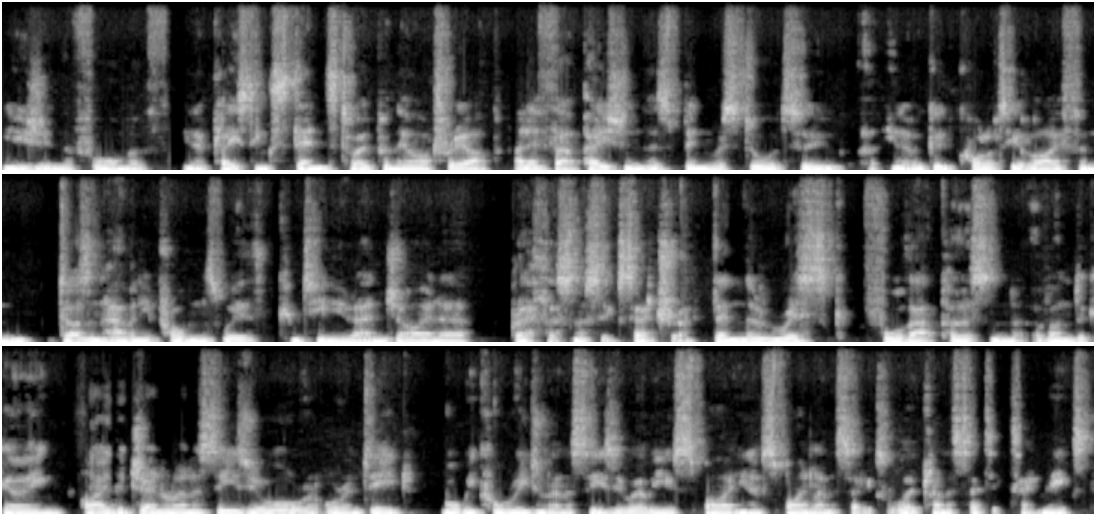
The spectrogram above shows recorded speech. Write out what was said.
usually in the form of you know placing stents to open the artery up. And if that patient has been restored to you know a good quality of life and doesn't have any problems with continued angina, breathlessness, etc., then the risk for that person of undergoing either general anesthesia or, or indeed what we call regional anesthesia, where we use spine, you know, spinal anesthetics or local anesthetic techniques,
